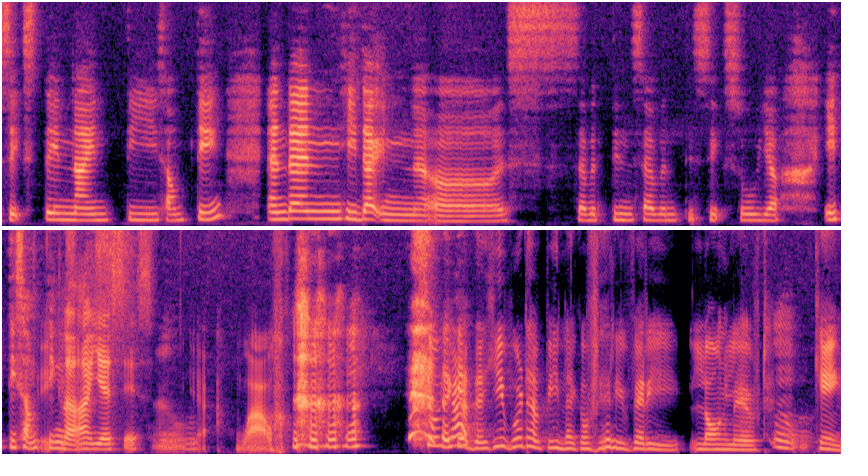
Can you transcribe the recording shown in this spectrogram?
1690 something and then he died in uh 1776 so yeah 80 something lah Ah, yes yes Um, Yeah. Wow. So Okay. yeah, he would have been like a very, very long-lived Mm. king.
